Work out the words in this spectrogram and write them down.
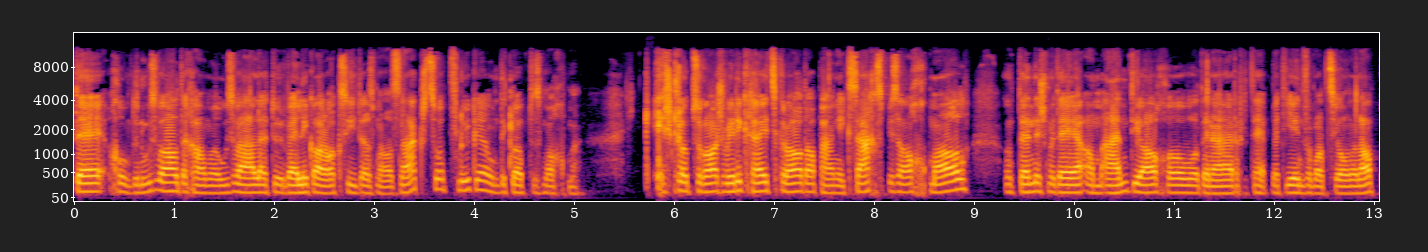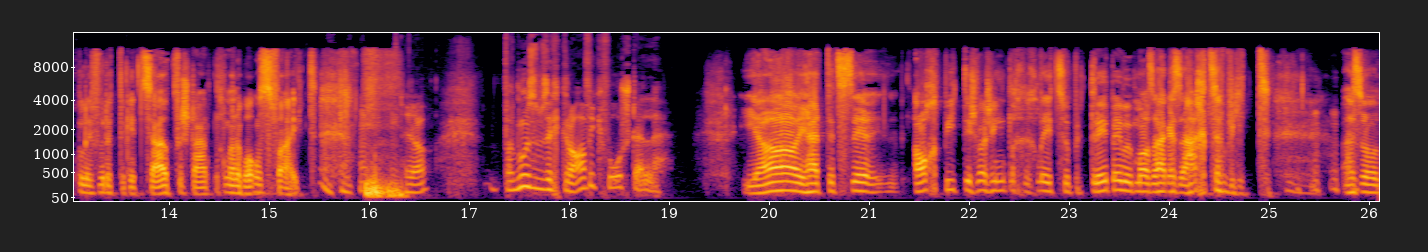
dann kommt eine Auswahl, dann kann man auswählen, durch welche Galaxie dass man als nächstes fliegen und ich glaube, das macht man ist, glaube sogar Schwierigkeitsgrad abhängig sechs bis acht Mal. Und dann ist man dann am Ende angekommen, wo dann er, dann hat man die Informationen abgeliefert. Da gibt es selbstverständlich noch einen Bossfight. ja. Was muss man sich Grafik vorstellen? Ja, ich hätte jetzt, äh, 8-Bit ist wahrscheinlich ein bisschen zu übertrieben, ich würde mal sagen 16-Bit. also,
